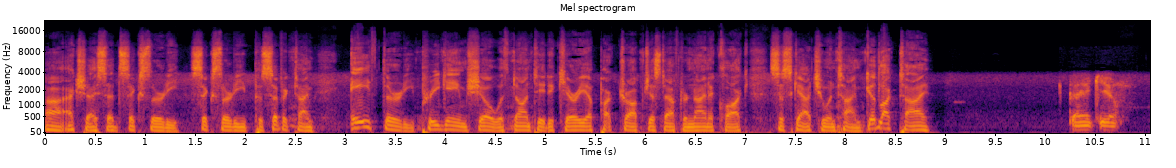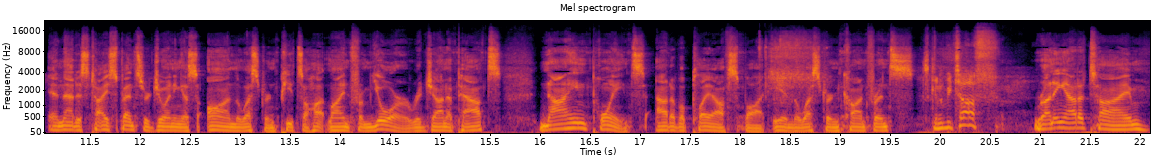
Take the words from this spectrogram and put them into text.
Uh, actually, I said six thirty. Six thirty Pacific time. Eight thirty pregame show with Dante DeCaria. Puck drop just after nine o'clock Saskatchewan time. Good luck, Tye. Thank you. And that is Tye Spencer joining us on the Western Pizza Hotline from your Regina Pats. Nine points out of a playoff spot in the Western Conference. It's going to be tough. Running out of time,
